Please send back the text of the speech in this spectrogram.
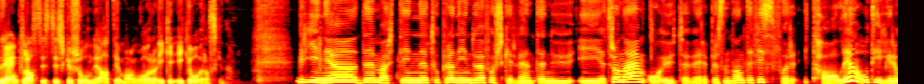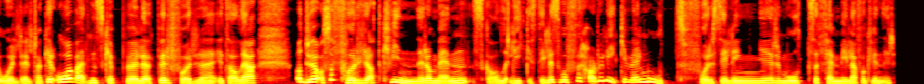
Det er en klassisk diskusjon de har hatt i mange år, og ikke, ikke overraskende. Virginia de Martin Topranin, du er forsker ved NTNU i Trondheim og utøverrepresentant i FIS for Italia, og tidligere OL-deltaker og verdenscupløper for eh, Italia. Og Du er også for at kvinner og menn skal likestilles. Hvorfor har du likevel motforestillinger mot femmila for kvinner?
